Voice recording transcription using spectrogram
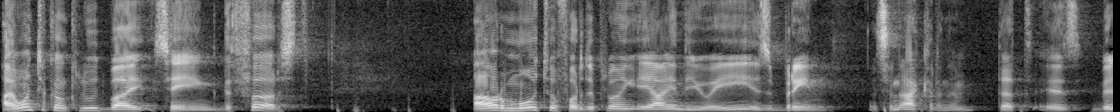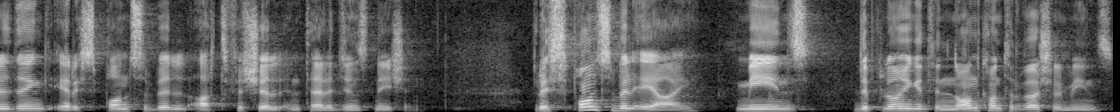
I want to conclude by saying the first, our motto for deploying AI in the UAE is BRAIN. It's an acronym that is building a responsible artificial intelligence nation. Responsible AI means deploying it in non-controversial means.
